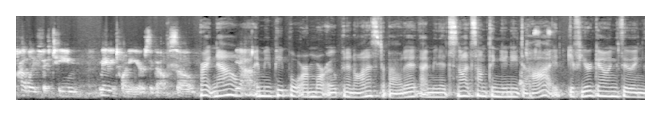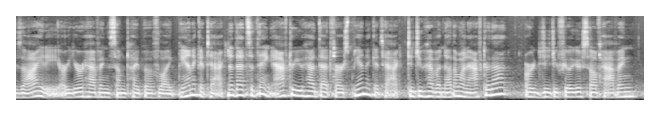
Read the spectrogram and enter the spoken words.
probably 15, maybe 20 years ago. So right now, yeah. I mean, people are more open and honest about it. I mean, it's not something you need to hide. If you're going through anxiety or you're having some type of like panic attack, now that's the thing. After you had that first panic attack, did you have another one after that? Or did you feel yourself having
